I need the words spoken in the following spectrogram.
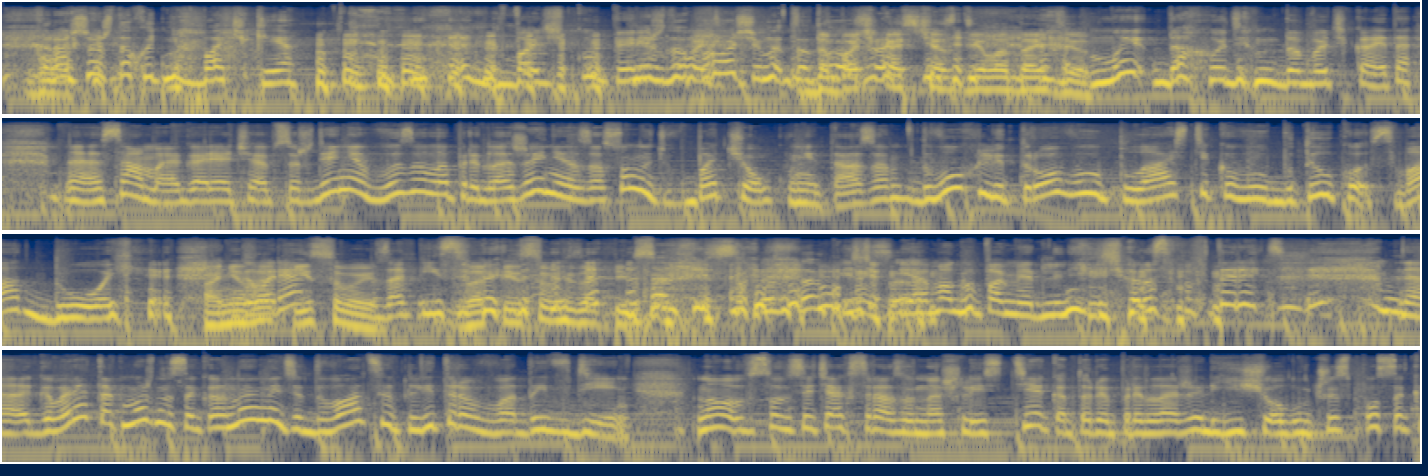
Хорошо, что хоть не в бачке. к бачку Между прочим, это До тоже... бачка сейчас дело дойдет. Мы доходим до бачка. Это э, самое горячее обсуждение вызвало предложение засунуть в бачок унитаза двухлитровую пластиковую бутылку с водой. Аня, Говорят- записывай. Записывай. Записывай, записывай. Я могу помедленнее еще раз повторять. Говорят, так можно сэкономить 20 литров воды в день. Но в соцсетях сразу нашлись те, которые предложили еще лучший способ,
